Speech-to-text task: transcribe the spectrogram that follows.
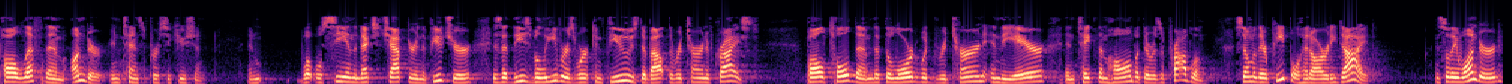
Paul left them under intense persecution. And what we'll see in the next chapter in the future is that these believers were confused about the return of Christ. Paul told them that the Lord would return in the air and take them home, but there was a problem. Some of their people had already died. And so they wondered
